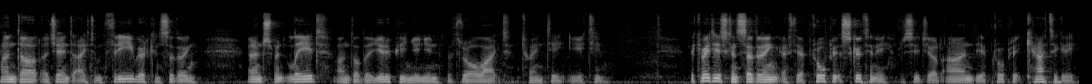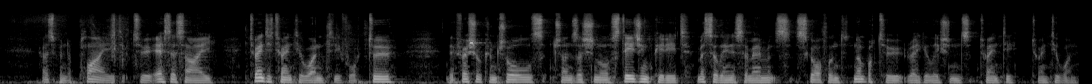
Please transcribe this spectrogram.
Under agenda item 3, we're considering an instrument laid under the European Union Withdrawal Act 2018. The committee is considering if the appropriate scrutiny procedure and the appropriate category has been applied to SSI 2021-342, the Official Controls Transitional Staging Period Miscellaneous Amendments Scotland Number 2 Regulations 2021.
